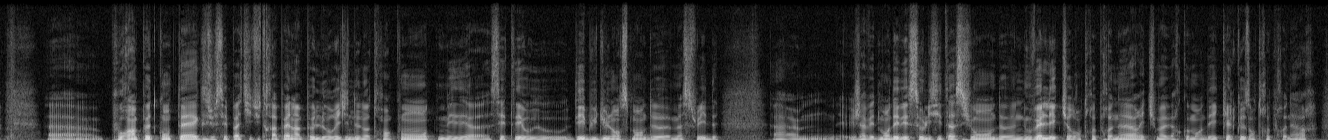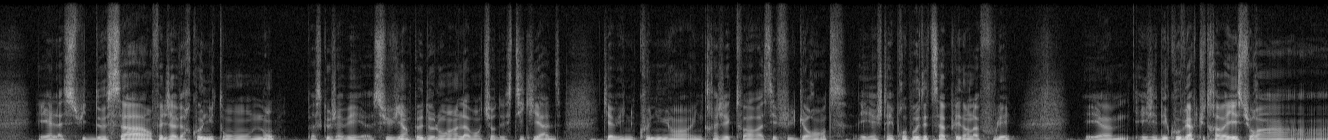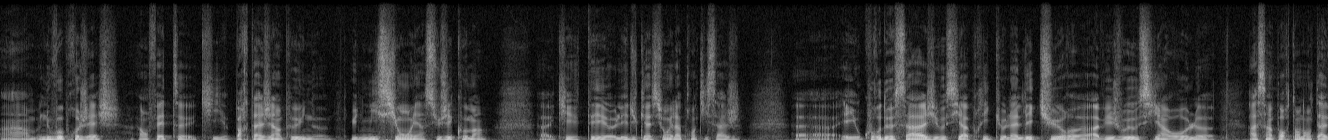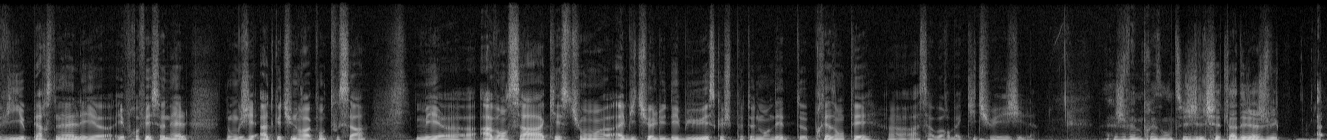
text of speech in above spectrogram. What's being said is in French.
Euh, pour un peu de contexte, je ne sais pas si tu te rappelles un peu de l'origine de notre rencontre, mais euh, c'était au, début du lancement de Must Read. Euh, j'avais demandé des sollicitations de nouvelles lectures d'entrepreneurs et tu m'avais recommandé quelques entrepreneurs. Et à la suite de ça, en fait, j'avais reconnu ton nom parce que j'avais suivi un peu de loin l'aventure de Sticky Ads, qui avait une, connu une trajectoire assez fulgurante. Et je t'avais proposé de s'appeler dans la foulée. Euh, et, j'ai découvert que tu travaillais sur un, nouveau projet, en fait, euh, qui partageait un peu une, mission et un sujet commun, euh, qui était l'éducation et l'apprentissage. et au cours de ça, j'ai aussi appris que la lecture avait joué aussi un rôle assez important dans ta vie personnelle et, professionnelle. Donc j'ai hâte que tu nous racontes tout ça. Mais avant ça, question habituelle du début, est-ce que je peux te demander de te présenter, à savoir bah, qui tu es, Gilles? Je vais me présenter, Gilles Chetla. Déjà, je vais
